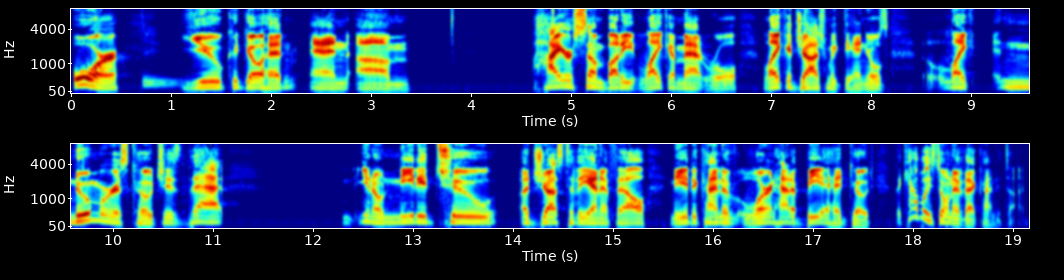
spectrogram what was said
or you could go ahead and um, hire somebody like a Matt Rhule, like a Josh McDaniels, like numerous coaches that you know needed to adjust to the NFL, needed to kind of learn how to be a head coach. The Cowboys don't have that kind of time.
